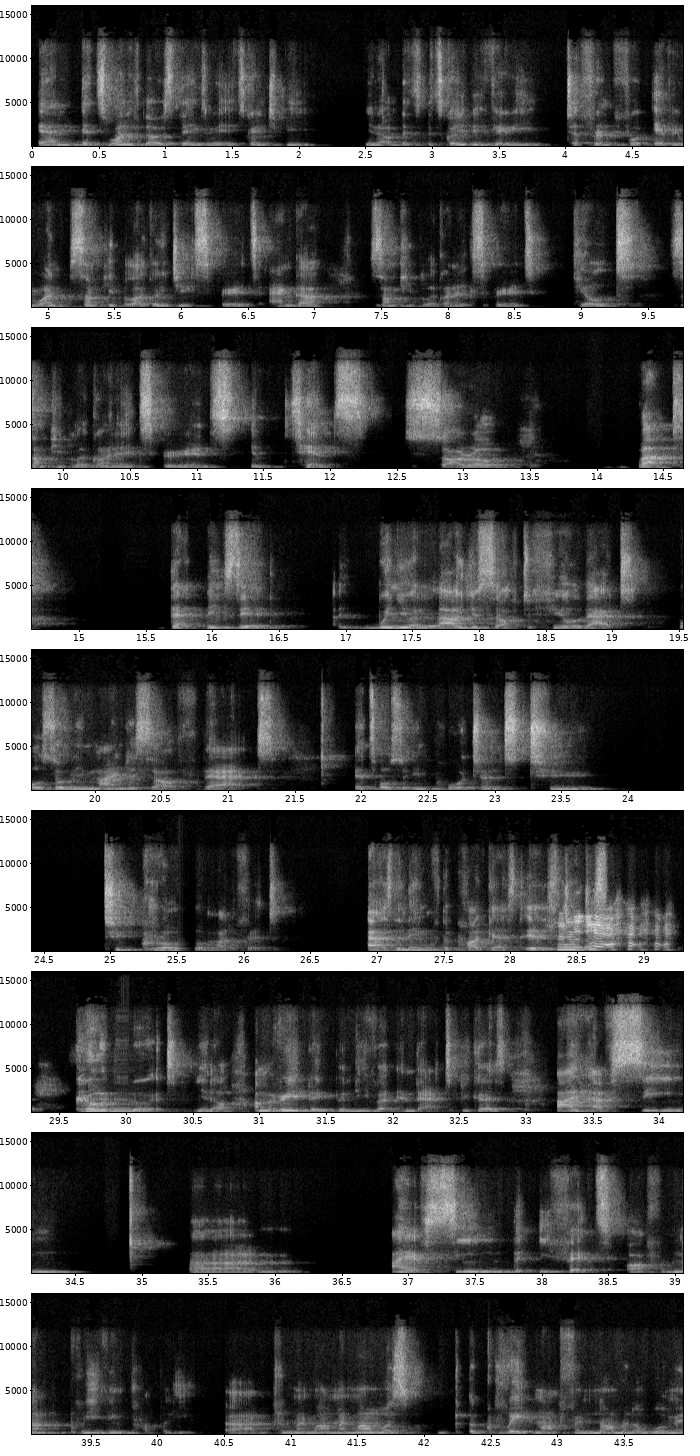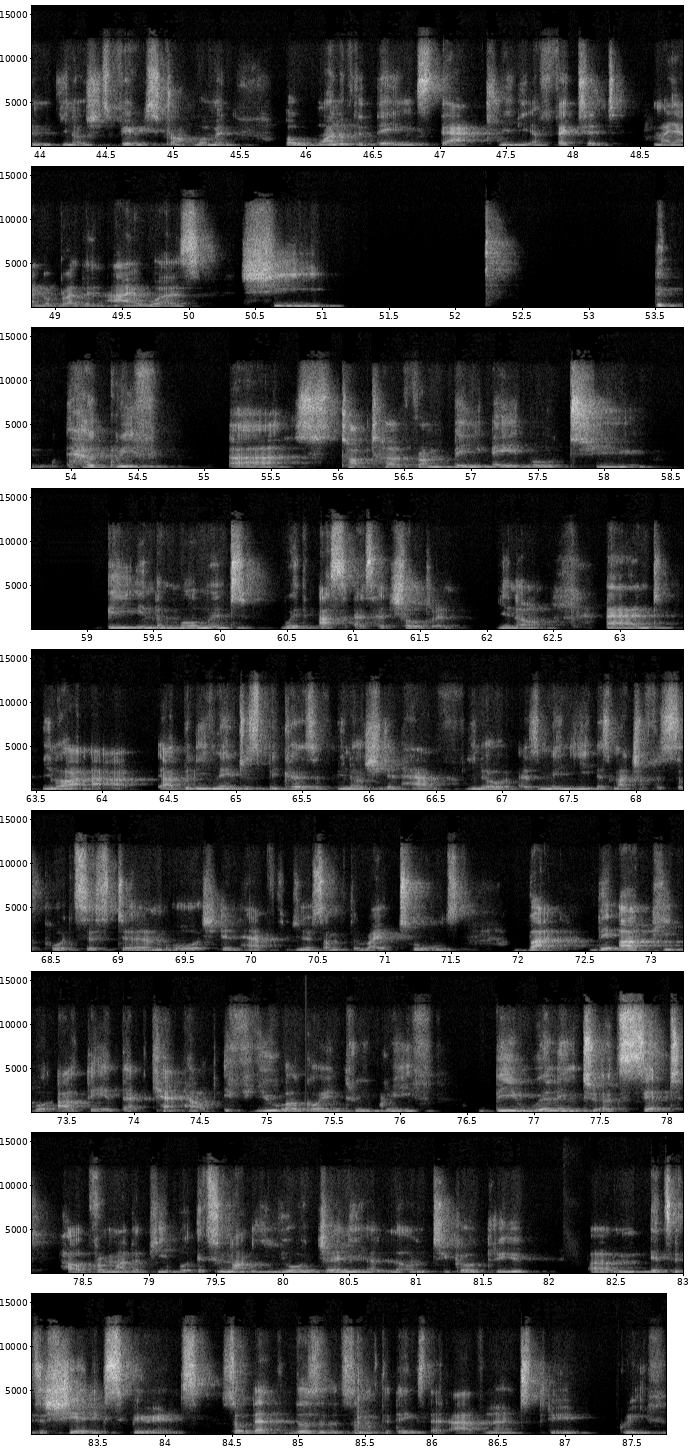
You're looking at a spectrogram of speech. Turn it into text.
And it's one of those things where it's going to be, you know, it's, it's going to be very different for everyone. Some people are going to experience anger. Some people are going to experience guilt. Some people are going to experience intense sorrow. But that being said, when you allow yourself to feel that, also remind yourself that it's also important to to grow out of it. As the name of the podcast is, yeah. grow through it. You know, I'm a very big believer in that because I have seen um, I have seen the effects of not grieving properly um, through my mom. My mom was a great mom, phenomenal woman. You know, she's a very strong woman. But one of the things that really affected my younger brother and I was she, the, her grief uh, stopped her from being able to be in the moment with us as her children. you know, and you know, I, I, I believe maybe just because you know she didn't have you know as many as much of a support system, or she didn't have you know some of the right tools. But there are people out there that can help. If you are going through grief, be willing to accept help from other people. It's not your journey alone to go through. Um, it's it's a shared experience. So that those are some of the things that I've learned through grief.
